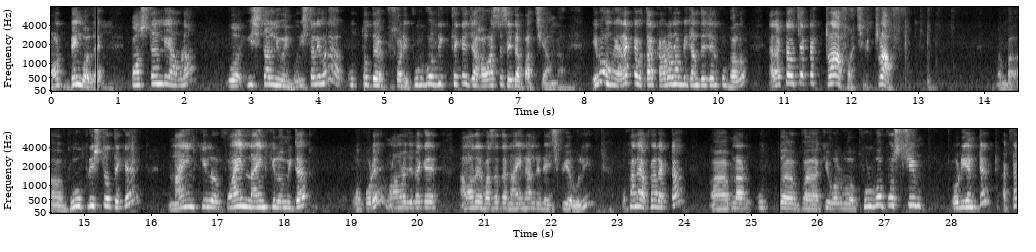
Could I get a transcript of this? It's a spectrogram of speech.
নর্থ বেঙ্গলে কনস্ট্যান্টলি আমরা ইস্টার্লি উইন্ড ইস্টার্লি মানে উত্তর সরি পূর্ব দিক থেকে যা হাওয়া আসছে সেটা পাচ্ছি আমরা। এবং আর একটা তার কারণ আপনি জানতে চান খুব ভালো আর একটা হচ্ছে একটা ট্রাফ আছে, ট্রাফ। ভূপৃষ্ঠ থেকে nine kilo point nine kilometre ওপরে, আমরা যেটাকে আমাদের ভাষাতে নাইন হান্ড্রেড এইচপিও বলি, ওখানে আপনার একটা আপনার উত্তর কি বলব পূর্ব পশ্চিম ওরিয়েন্টেড একটা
